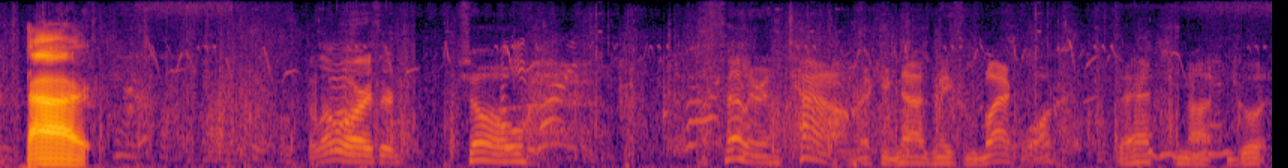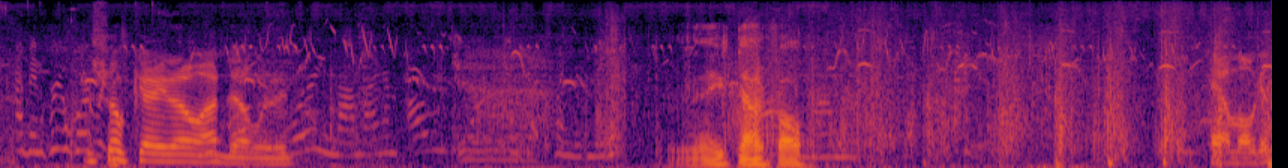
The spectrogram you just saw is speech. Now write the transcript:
Tired. Hello, Arthur. So, a feller in town recognized me from Blackwater. That's not good. It's okay, though. I dealt with it. Yeah, He's done for. Hell, Morgan.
